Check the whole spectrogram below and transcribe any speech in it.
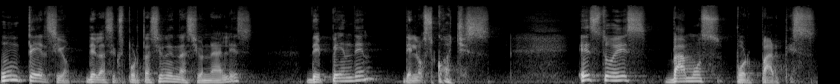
un tercio de las exportaciones nacionales dependen de los coches. Esto es Vamos por partes.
